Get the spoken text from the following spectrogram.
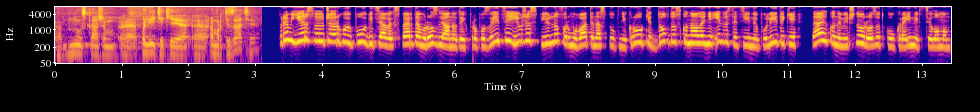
э, ну, скажем, э, политики э, амортизации. Прем'єр, свою чергою, пообіцяв експертам розглянути їх пропозиції і вже спільно формувати наступні кроки до вдосконалення інвестиційної політики та економічного розвитку України в цілому.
